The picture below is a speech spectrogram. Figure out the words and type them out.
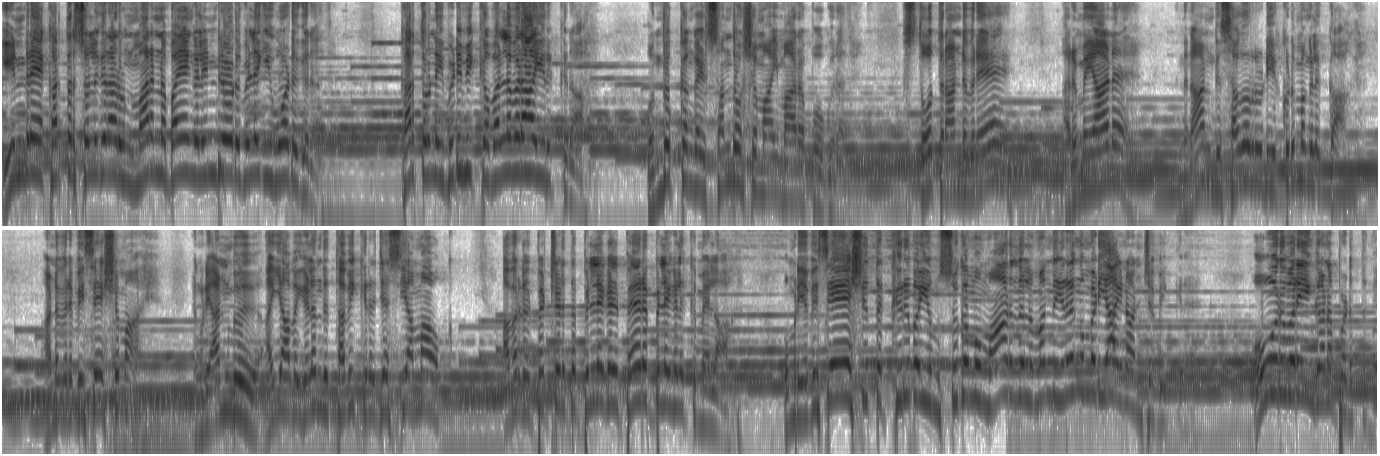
இன்றைய கர்த்தர் சொல்லுகிறார் உன் மரண பயங்கள் இன்றோடு விலகி ஓடுகிறது. கர்த்தனை விடுவிக்க வல்லவராய் இருக்கிறார் உன் துக்கங்கள் சந்தோஷமாய் மாறப் போகிறது ஸ்தோத்திர ஆண்டவரே அருமையான இந்த நான்கு சகோதரருடைய குடும்பங்களுக்காக ஆண்டவரே விசேஷமாய் எங்களுடைய அன்பு ஐயாவை இழந்து தவிக்கிற ஜெஸ்ஸி அம்மாவுக்கு அவர்கள் பெற்றெடுத்த பிள்ளைகள் பேர பிள்ளைகளுக்கு மேலாக உம்முடைய விசேஷத்த கிருபையும் சுகமும் ஆறுதலும் வந்து இறங்கும்படியாய் நான் ஜபிக்கிறேன். ஒவ்வொருவரையும் கனப்படுத்துங்க.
